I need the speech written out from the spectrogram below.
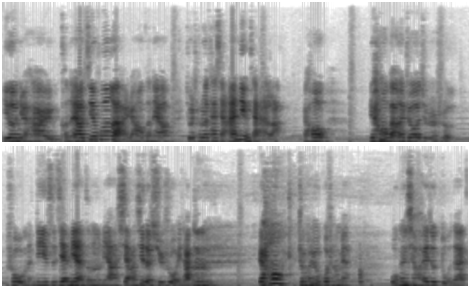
一个女孩可能要结婚了，然后可能要就是他说他想安定下来了，然后，然后完了之后就是说说我们第一次见面怎么怎么样，详细的叙述一下，嗯，然后整个这个过程里面，我跟小黑就躲在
